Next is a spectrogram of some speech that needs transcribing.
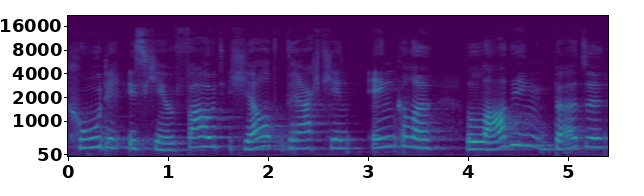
goed, er is geen fout. Geld draagt geen enkele lading buiten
